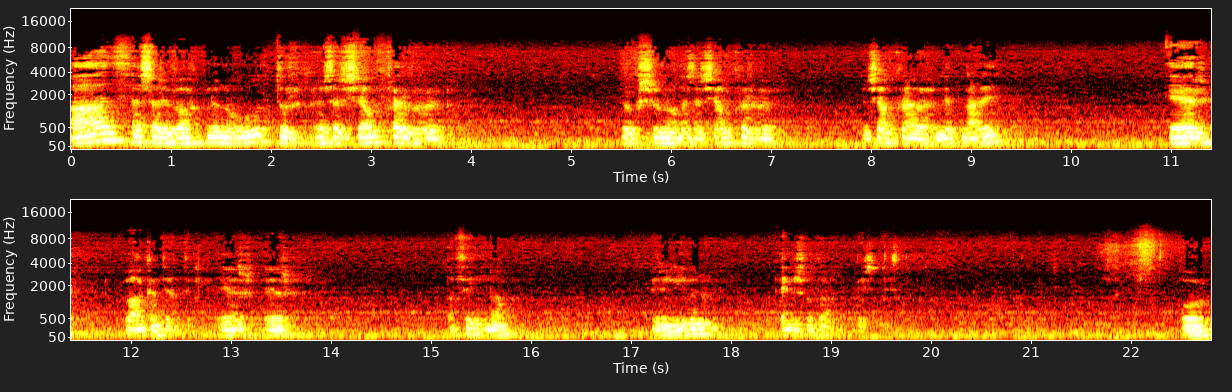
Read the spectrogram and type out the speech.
að þessari vöknun og út úr þessari sjálfhverfu hugsun og þessari sjálfhverfu, sjálfhverfu lifnaði er vakandi aðtegli, er, er að finna fyrir lífinu eins og það byrtist. Og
